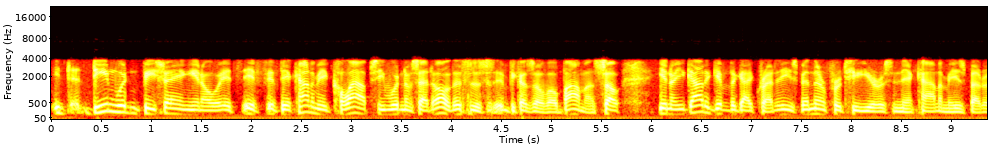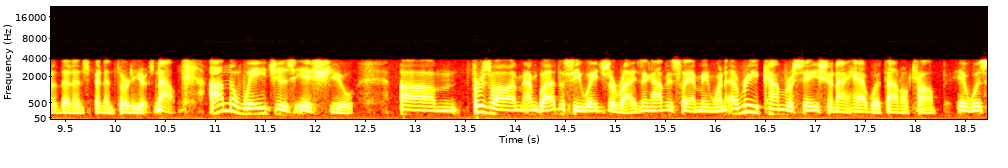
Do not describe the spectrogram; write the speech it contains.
It, Dean wouldn't be saying, you know, if if the economy collapsed, he wouldn't have said, "Oh, this is because of Obama." So, you know, you got to give the guy credit. He's been there for two years, and the economy is better than it's been in 30 years. Now, on the wages issue, um, first of all, I'm, I'm glad to see wages are rising. Obviously, I mean, when every conversation I had with Donald Trump, it was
